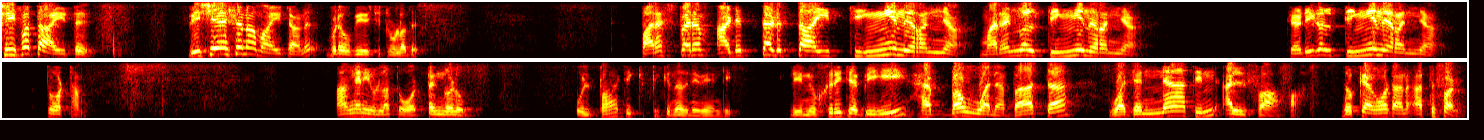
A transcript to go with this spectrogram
സിഫത്തായിട്ട് വിശേഷണമായിട്ടാണ് ഇവിടെ ഉപയോഗിച്ചിട്ടുള്ളത്. പരസ്പരം അടുത്തടുത്തായി തിങ്ങി നിറഞ്ഞ മരങ്ങൾ തിങ്ങി നിറഞ്ഞ ചെടികൾ തിങ്ങി നിറഞ്ഞ തോട്ടം. അങ്ങനെയുള്ള തോട്ടങ്ങളും ഉൽപാദിപ്പിക്കുന്നതിന് വേണ്ടി. ലിനുഖ്രിജ ബിഹി ഹബ്ബൻ വനബാത്ത വജന്നാത്തിൻ അൽഫാഫ. ഇതൊക്കെ അങ്ങോട്ടാണ് അത്ഫാണ്.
